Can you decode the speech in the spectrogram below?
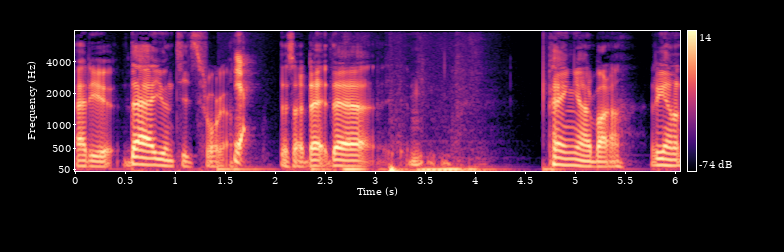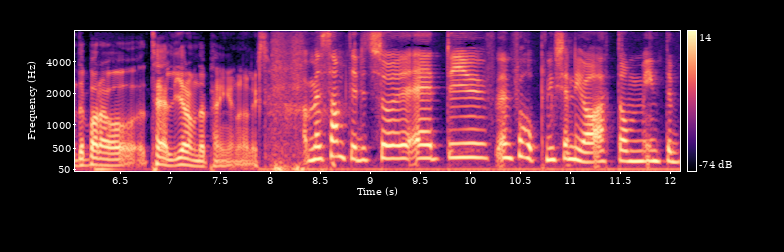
är det ju, det är ju en tidsfråga. Ja. Det är så här, det, det är pengar bara. Rena, det är bara att tälja de där pengarna liksom. Ja, men samtidigt så är det ju en förhoppning känner jag att de inte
